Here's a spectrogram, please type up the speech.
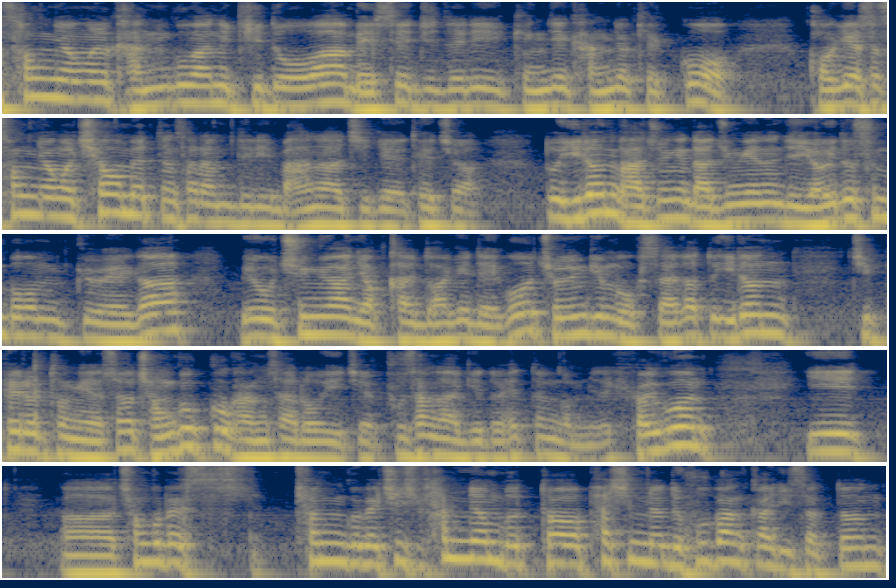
성령을 간구하는 기도와 메시지들이 굉장히 강력했고 거기에서 성령을 체험했던 사람들이 많아지게 되죠. 또 이런 과정에 나중에는 이제 여의도 순복음교회가 매우 중요한 역할도 하게 되고 조윤기 목사가 또 이런 집회를 통해서 전국구 강사로 이제 부상하기도 했던 겁니다. 결국은 이 어, 1900, 1973년부터 80년대 후반까지 있었던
